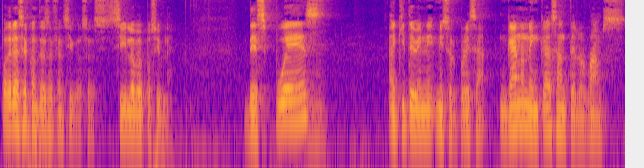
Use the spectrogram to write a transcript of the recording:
podría ser contra esa ofensiva, o sea, sí lo veo posible. Después, aquí te viene mi sorpresa. Ganan en casa ante los Rams.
